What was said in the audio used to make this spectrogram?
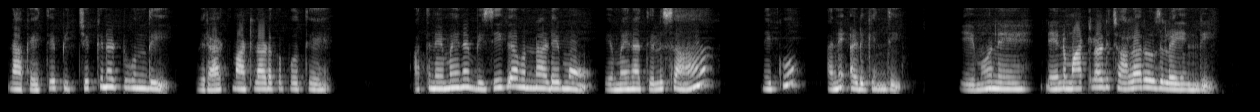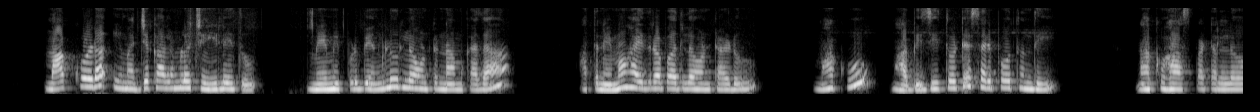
నాకైతే పిచ్చెక్కినట్టు ఉంది విరాట్ మాట్లాడకపోతే. అతనేమైనా బిజీగా ఉన్నాడేమో ఏమైనా తెలుసా? నీకు? అని అడిగింది. ఏమోనే నేను మాట్లాడి చాలా రోజులయ్యింది. మాకు కూడా ఈ మధ్యకాలంలో చేయలేదు. మేము ఇప్పుడు బెంగళూరులో ఉంటున్నాం కదా అతనేమో హైదరాబాద్లో ఉంటాడు. మాకు మా బిజీతోటే సరిపోతుంది. నాకు హాస్పిటల్లో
